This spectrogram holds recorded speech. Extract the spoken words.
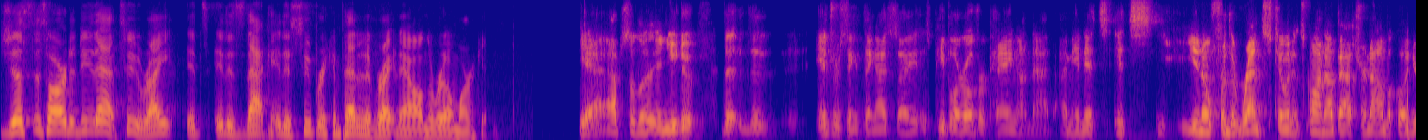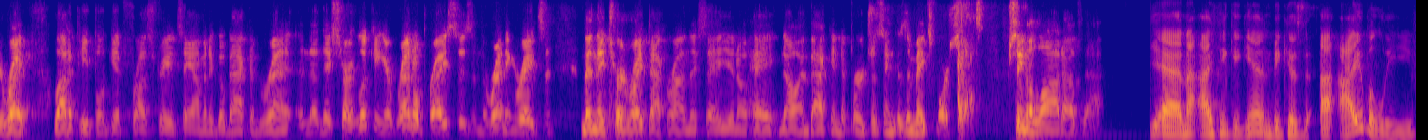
Just as hard to do that too, right? It's it is that it is super competitive right now on the rental market. Yeah, absolutely. And you do the the interesting thing I say is people are overpaying on that. I mean, it's it's you know for the rents too, and it's gone up astronomical. And you're right, a lot of people get frustrated and say, "I'm going to go back and rent," and then they start looking at rental prices and the renting rates, and then they turn right back around. They say, "You know, hey, no, I'm back into purchasing because it makes more sense." We're seeing a lot of that. Yeah, and I think again because I, I believe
